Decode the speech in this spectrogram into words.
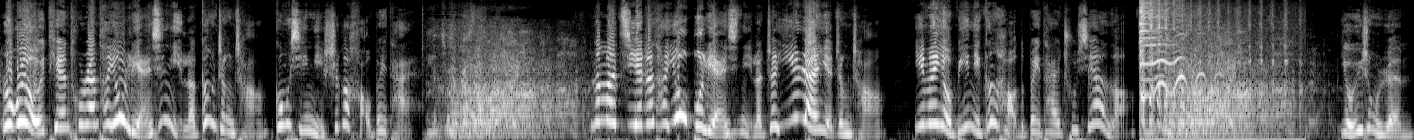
如果有一天突然他又联系你了，更正常，恭喜你是个好备胎。那么接着他又不联系你了，这依然也正常，因为有比你更好的备胎出现了。有一种人，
